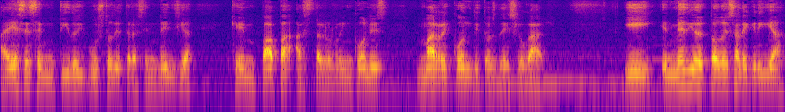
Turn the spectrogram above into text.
a ese sentido y gusto de trascendencia que empapa hasta los rincones más recónditos de ese hogar. Y en medio de toda esa alegría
